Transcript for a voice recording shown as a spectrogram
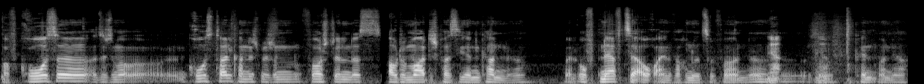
auf große, also ich mal, ein Großteil kann ich mir schon vorstellen, dass automatisch passieren kann, ja. Weil oft nervt's ja auch einfach nur zu fahren, ne? ja. Also, ja. Kennt man ja.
